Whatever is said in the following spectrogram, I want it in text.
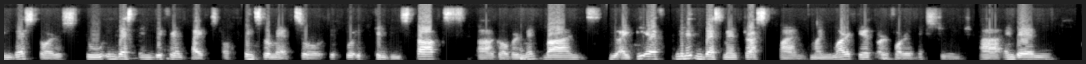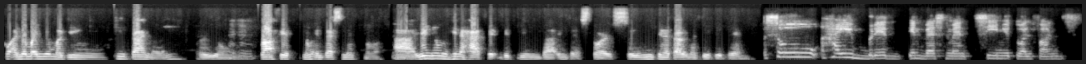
investors to invest in different types of instruments. So it, it can be stocks, uh, government bonds, UITF, unit investment trust fund, money market, or foreign exchange. Uh, and then, kung ano man yung maging kita nun, or yung profit ng investment mo, ah yun yung hinahati between the investors. So, yun yung tinatawag na dividend. So, hybrid investment si mutual funds.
